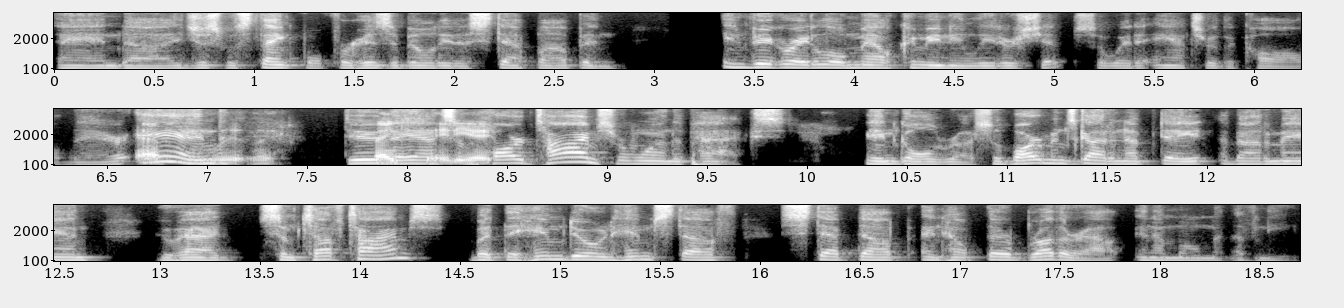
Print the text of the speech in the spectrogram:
And uh, just was thankful for his ability to step up and invigorate a little male community leadership. So, way to answer the call there. And Dude, Thanks, they had some hard times for one of the packs in Gold Rush. So Bartman's got an update about a man who had some tough times, but the him doing him stuff stepped up and helped their brother out in a moment of need.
